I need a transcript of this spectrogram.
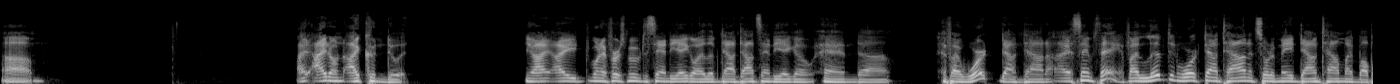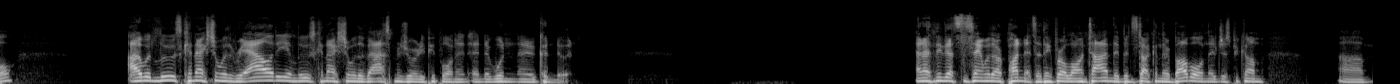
Um, I, I don't I couldn't do it. You know, I, I when I first moved to San Diego, I lived downtown San Diego, and uh, if I worked downtown, I same thing. If I lived and worked downtown and sort of made downtown my bubble, I would lose connection with reality and lose connection with the vast majority of people, and it, and it wouldn't, and it couldn't do it. And I think that's the same with our pundits. I think for a long time they've been stuck in their bubble and they've just become um,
